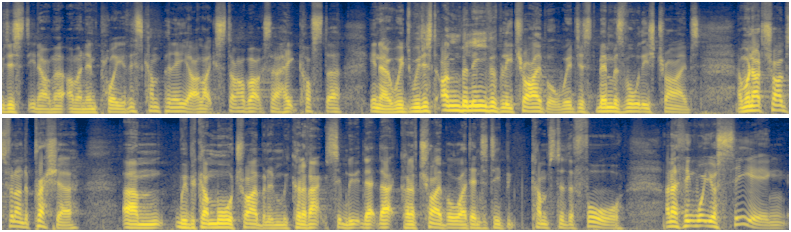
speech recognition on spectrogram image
just, you know, I'm, a, I'm an employee of this company, I like Starbucks, I hate Costa. You know, we're, we're just unbelievably tribal. We're just members of all these tribes. And when our tribes feel under pressure, um, we become more tribal and we kind of act, we, that, that kind of tribal identity comes to the fore. And I think what you're seeing,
